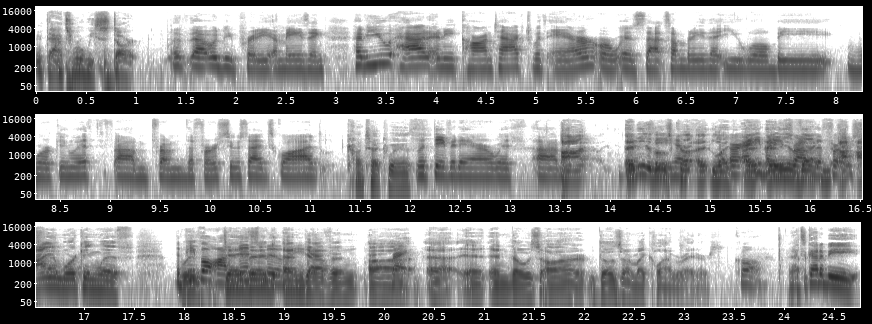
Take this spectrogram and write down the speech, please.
That's where we start. That would be pretty amazing. Have you had any contact with Ayer, or is that somebody that you will be working with um, from the first Suicide Squad Contact with with David Ayer With um, Uh, any of those, have- co- uh, like or anybody any of from that, the first? I, I am working with The with people on this David movie. and Gavin, uh, Right. uh, and, and those are those are my collaborators. cool. It's got to be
